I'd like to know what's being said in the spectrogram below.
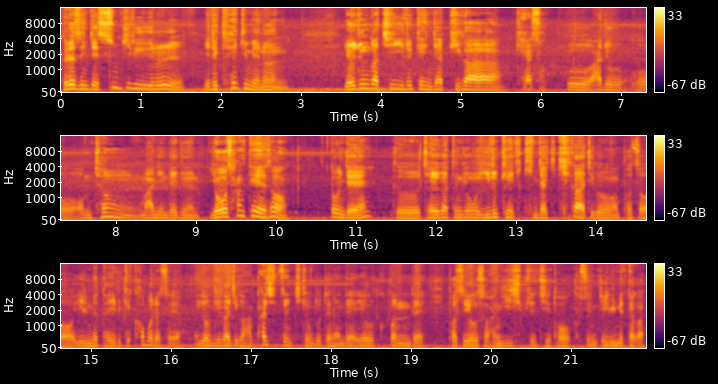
그래서 이제 순지리를 이렇게 해주면은 요즘 같이 이렇게 이제 비가 계속 그 아주 어, 엄청 많이 내리는 요 상태에서 또 이제 그 저희 같은 경우 이렇게 키- 이제 키가 지금 벌써 1m 이렇게 커버렸어요. 여기가 지금 한 80cm 정도 되는데 여기 컸는데 벌써 여기서 한 20cm 더 커서 이제 1m가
